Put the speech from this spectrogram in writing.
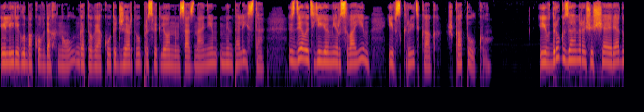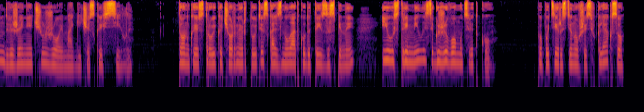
Элири глубоко вдохнул, готовый окутать жертву просветленным сознанием менталиста, сделать ее мир своим и вскрыть как шкатулку. И вдруг замер, ощущая рядом движение чужой магической силы. Тонкая струйка черной ртути скользнула откуда-то из-за спины и устремилась к живому цветку. По пути, растянувшись в кляксу,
